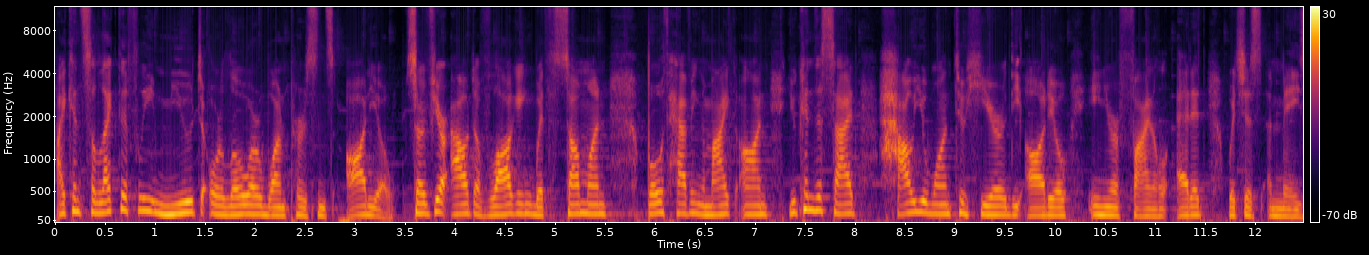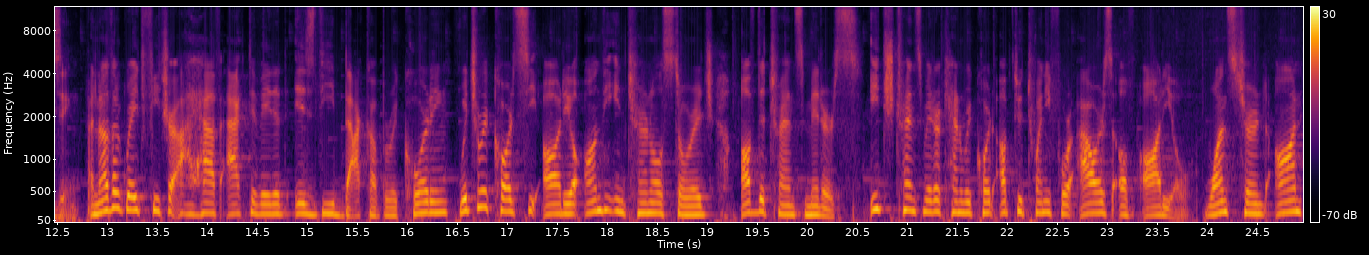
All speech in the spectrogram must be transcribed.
I can selectively mute or lower one person's audio. So if you're out of vlogging with someone, both having a mic on, you can decide how you want to hear the audio in your final edit, which is amazing. Another great feature I have activated is the backup recording, which records the audio on the internal storage of the transmitters. Each transmitter can record up to 24 hours of audio. Once turned on,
